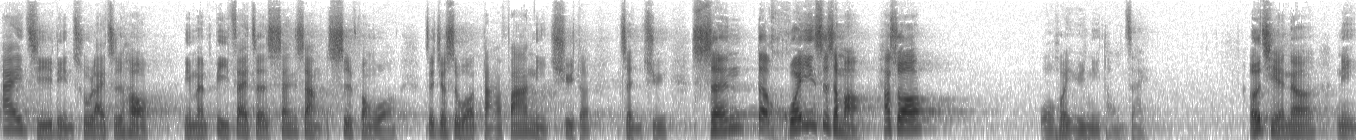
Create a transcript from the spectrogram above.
埃及领出来之后，你们必在这山上侍奉我。这就是我打发你去的证据。神的回应是什么？他说：“我会与你同在，而且呢，你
